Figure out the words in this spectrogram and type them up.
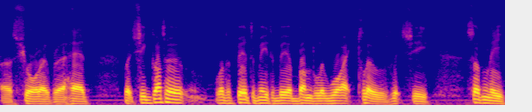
a, a shawl over her head, but she got a what appeared to me to be a bundle of white clothes, which she suddenly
